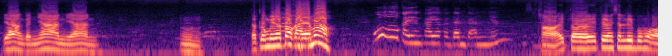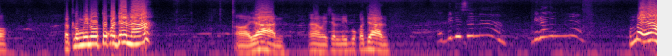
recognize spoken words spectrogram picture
Yan, ganyan, yan. Hmm. Tatlong minuto, kaya mo? Oo, kayang-kaya kagan-gaan yan. Oh, ito, ito yung isang libo mo, oh. Tatlong minuto ka dyan, ha? Oh, yan. Ah, may isang libo ka dyan. O, bilisan na. Bilangin mo na. Mamaya!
